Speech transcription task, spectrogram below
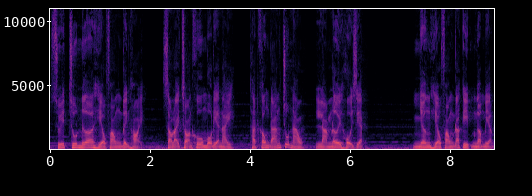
Suýt chút nữa Hiểu Phong định hỏi, Sao lại chọn khu mộ địa này? Thật không đáng chút nào, Làm nơi hội diện. Nhưng Hiểu Phong đã kịp ngậm miệng,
